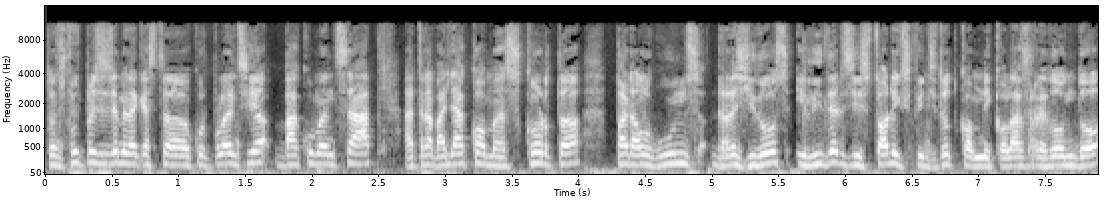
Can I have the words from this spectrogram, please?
doncs fruit precisament d'aquesta corpulència va començar a treballar com a escorta per alguns regidors i líders històrics, fins i tot com Nicolás Redondo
